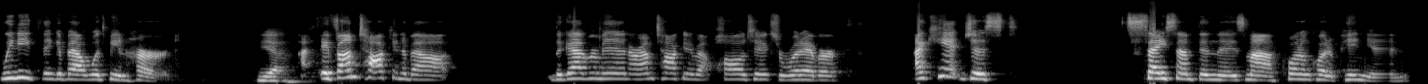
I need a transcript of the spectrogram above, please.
we need to think about what's being heard. Yeah. If i'm talking about the government or i'm talking about politics or whatever I can't just say something that is my quote unquote opinion.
